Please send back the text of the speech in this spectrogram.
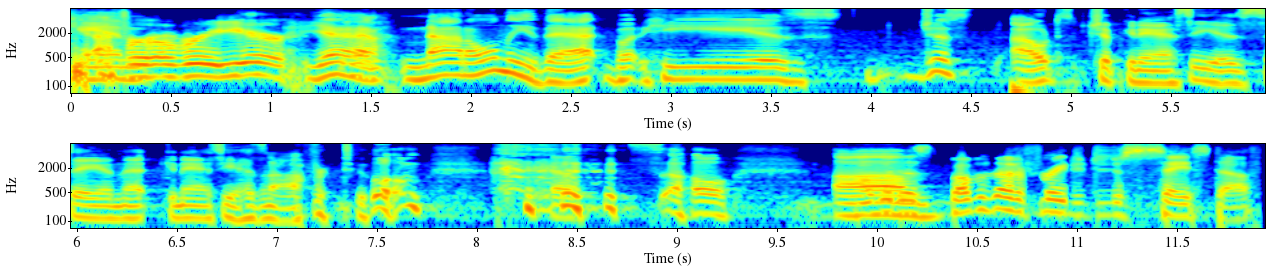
Yeah, And- for over a year. Yeah, not only that, but he is just out. Chip Ganassi is saying that Ganassi has an offer to him. Yep. so, Bubba um, does, Bubba's not afraid to just say stuff.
